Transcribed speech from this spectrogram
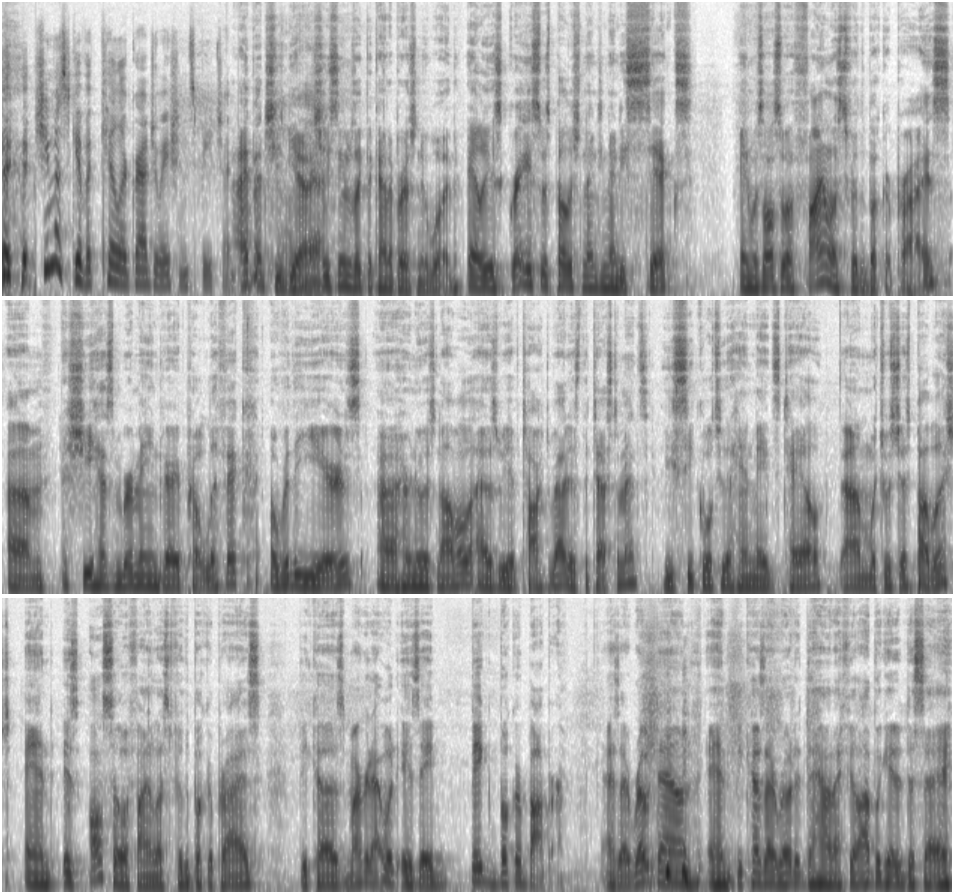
she must give a killer graduation speech. I bet, I bet she, oh, yeah, yeah, she seems like the kind of person who would. Alias Grace was published in 1996 and was also a finalist for the Booker Prize. Um, she has remained very prolific over the years. Uh, her newest novel, as we have talked about, is The Testaments, the sequel to The Handmaid's Tale, um, which was just published, and is also a finalist for the Booker Prize because Margaret Atwood is a big Booker bopper as I wrote down, and because I wrote it down, I feel obligated to say,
